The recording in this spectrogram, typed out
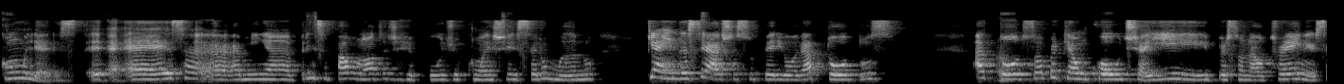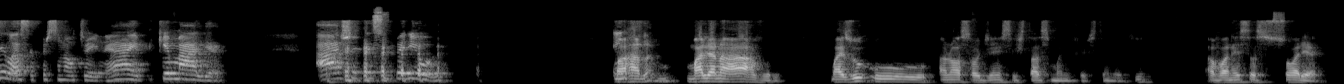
com mulheres. É, é, é essa a minha principal nota de repúdio com este ser humano que ainda se acha superior a todos, a todos, só porque é um coach aí, personal trainer, sei lá se é personal trainer, ai, porque malha, acha que é superior. Marra, malha na árvore. Mas o, o, a nossa audiência está se manifestando aqui. A Vanessa Soria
